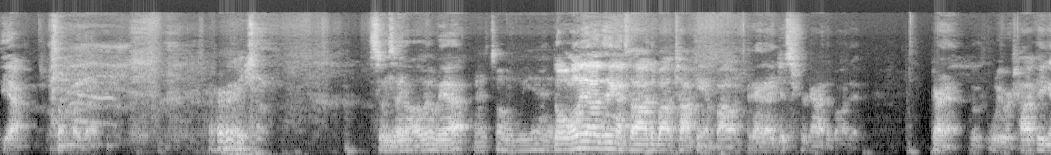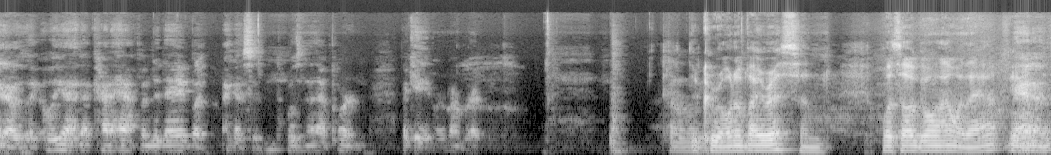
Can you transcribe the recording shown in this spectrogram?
yeah, something like that. All right. So is that all that we have? That's all we had. The only other thing I thought about talking about, and I just forgot about it. Darn it. We were talking, and I was like, oh, yeah, that kind of happened today, but I guess it wasn't that important. I can't even remember it. Um, The coronavirus and what's all going on with that. Yeah. Man,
